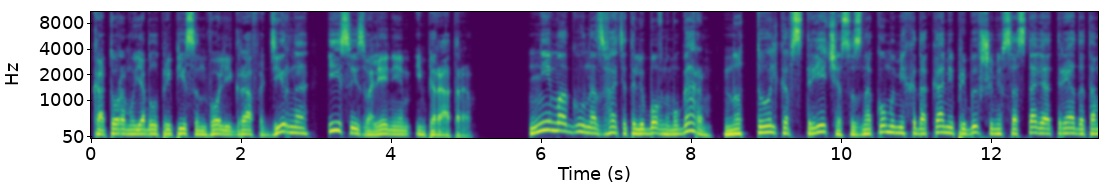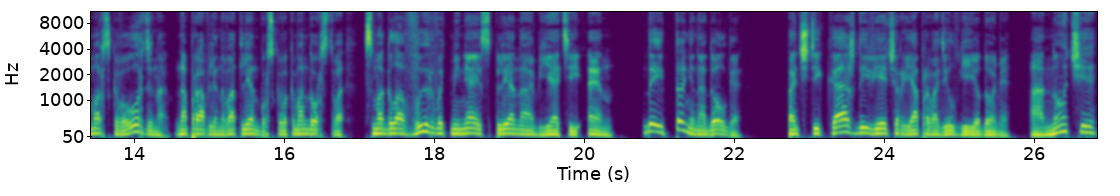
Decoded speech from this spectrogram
которому я был приписан волей графа Дирна и соизволением императора. Не могу назвать это любовным угаром, но только встреча со знакомыми ходоками, прибывшими в составе отряда Тамарского ордена, направленного от Ленбургского командорства, смогла вырвать меня из плена объятий Н. Да и то ненадолго. Почти каждый вечер я проводил в ее доме, а ночи,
